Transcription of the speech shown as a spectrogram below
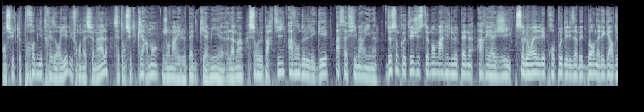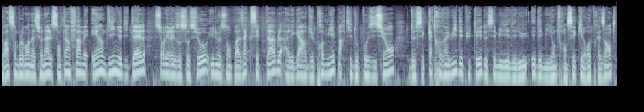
ensuite le premier trésorier du Front National. C'est ensuite clairement Jean-Marie Le Pen qui a mis euh, la main sur le parti avant de le léguer à sa fille Marine. De son côté, justement, Marine Le Pen a réagi. Selon elle, les propos d'Elisabeth Elisabeth Borne à l'égard du Rassemblement national sont infâmes et indignes, dit-elle. Sur les réseaux sociaux, ils ne sont pas acceptables à l'égard du premier parti d'opposition, de ses 88 députés, de ses milliers d'élus et des millions de Français qu'il représente.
